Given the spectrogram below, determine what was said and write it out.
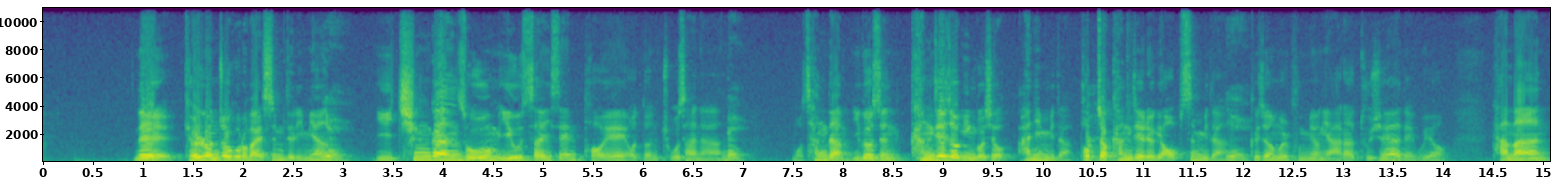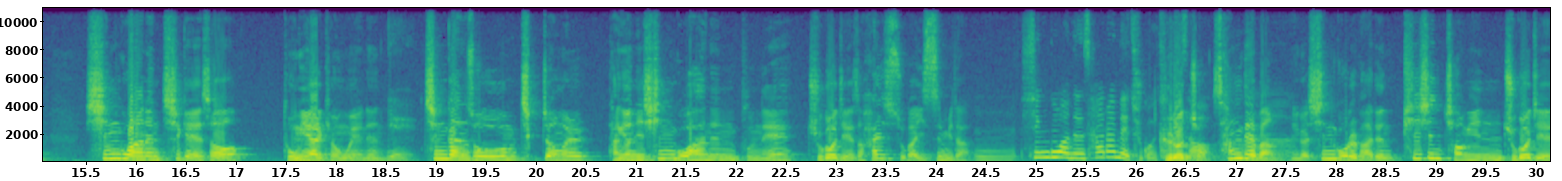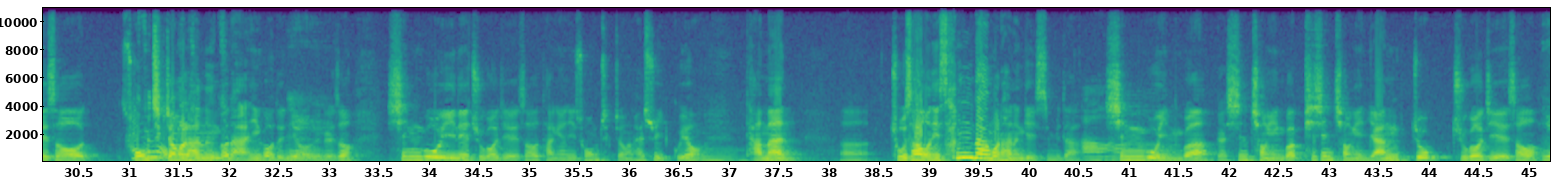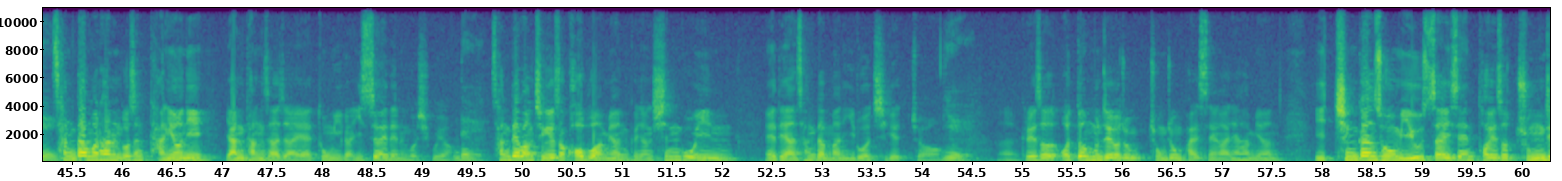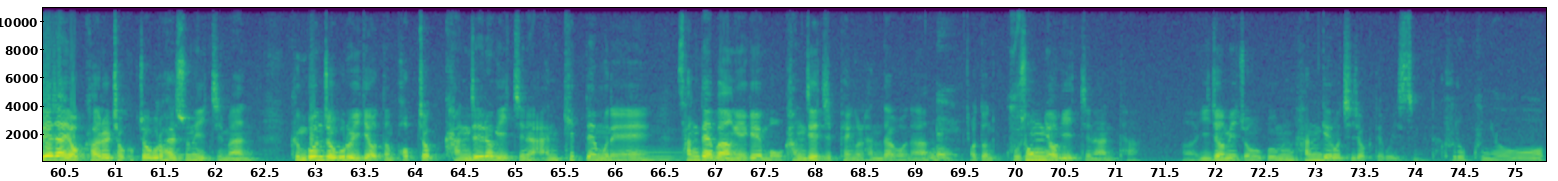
네, 결론적으로 말씀드리면 예. 이 층간소음 이웃사이 센터의 어떤 조사나 네. 뭐 상담 이것은 강제적인 것이 아닙니다. 법적 강제력이 없습니다. 예. 그 점을 분명히 알아두셔야 되고요. 다만 신고하는 측에서 동의할 경우에는 예. 층간소음 측정을 당연히 신고하는 분의 주거지에서 할 수가 있습니다. 음, 신고하는 사람의 주거지에서 그렇죠. 상대방, 아. 그러니까 신고를 받은 피신청인 주거지에서 소음 측정을 없겠죠. 하는 건 그렇죠. 아니거든요. 예. 그래서 신고인의 주거지에서 당연히 소음 측정을 할 수 있고요. 음. 다만 어, 조사원이 상담을 하는 게 있습니다. 아. 신고인과 그러니까 신청인과 피신청인 양쪽 주거지에서 예. 상담을 하는 것은 당연히 양 당사자의 동의가 있어야 되는 것이고요. 네. 상대방 측에서 거부하면 그냥 신고인에 대한 상담만 이루어지겠죠. 예. 어, 그래서 어떤 문제가 좀 종종 발생하냐 하면 이 층간소음 이웃사이 센터에서 중재자 역할을 적극적으로 할 수는 있지만 근본적으로 이게 어떤 법적 강제력이 있지는 않기 때문에 음. 상대방에게 뭐 강제 집행을 한다거나 네. 어떤 구속력이 있지는 않다. 어, 이 점이 조금은 한계로 지적되고 있습니다. 그렇군요.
